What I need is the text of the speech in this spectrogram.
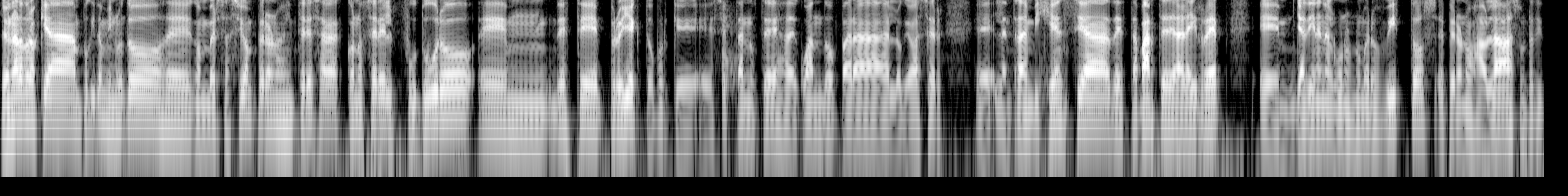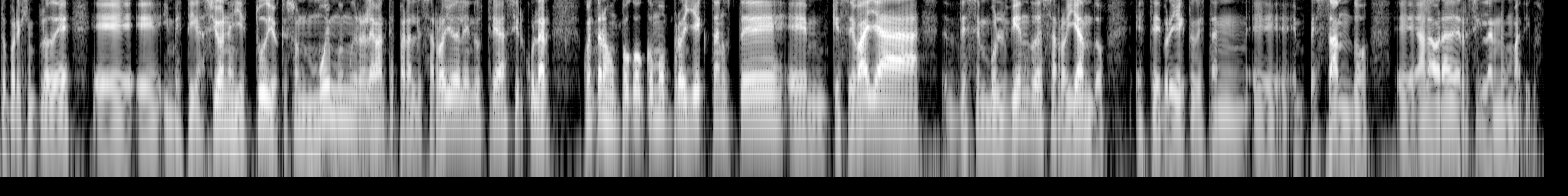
Leonardo, nos quedan poquitos minutos de conversación, pero nos interesa conocer el futuro em, de este proyecto, porque eh, se están ustedes adecuando para lo que va a ser eh, la entrada en vigencia de esta parte de la ley REP. Em, ya tienen algunos números vistos, eh, pero nos hablabas un ratito, por ejemplo, de investigaciones y estudios que son muy, muy, muy relevantes para el desarrollo de la industria circular. Cuéntanos un poco cómo proyectan ustedes em, que se vaya desenvolviendo, desarrollando este proyecto que están empezando a la hora de reciclar neumáticos?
